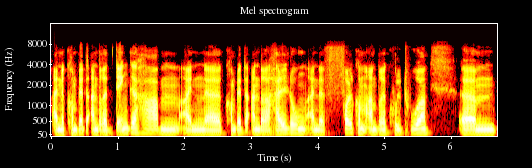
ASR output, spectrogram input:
eine komplett komplett andere Denke haben, eine komplett andere Haltung, eine vollkommen andere Kultur, ähm,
